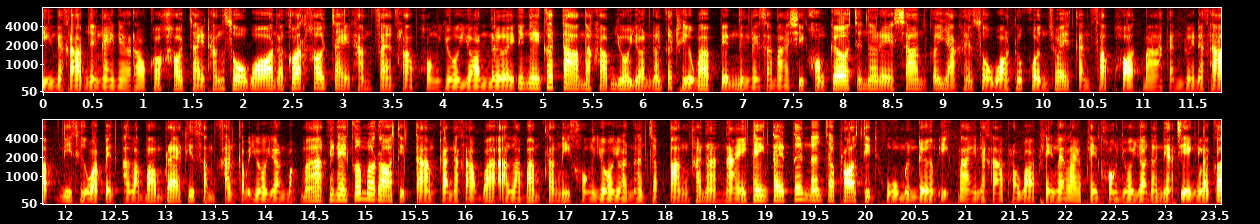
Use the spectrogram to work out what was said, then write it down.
ริงๆ นะครับ ยังไงเนี่ยเราก็เข้าใจทั้งโซวอนแล้วก็เข้าใจทั้งแฟนคลับของโยยอนเลย ยังไงก็ตามนะครับ โยยอนนั้นก็ถือว่าเป็นหนึ่งในสมาชิกของ Girl Generation ก็อยากให้โซวอนทุกคนช่วยกันซัพพอร์ตมากันด้วยนะครับ นี่ถือว่าเป็นอัลบั้มแรกที่สำคัญกับโยยอนมากๆ ยังไงก็มารอติดตามกันนะครับว่าอัลบั้มครั้งนี้ของโยยอนนั้นจะปังขนาดไหน เพลงไตเติ้ลนั้นจะเพราะติดหูเหมือนเดิมอีกไหมนะครับ เพราะว่าเพลงหลาย ๆ เพลงของโยยอนนั้นเนี่ยเจ๋งแล้วก็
